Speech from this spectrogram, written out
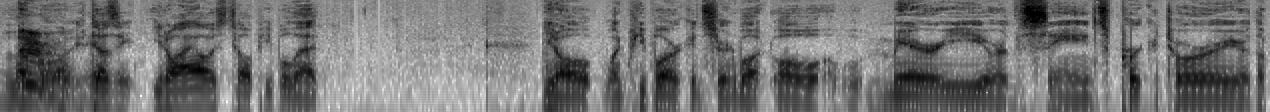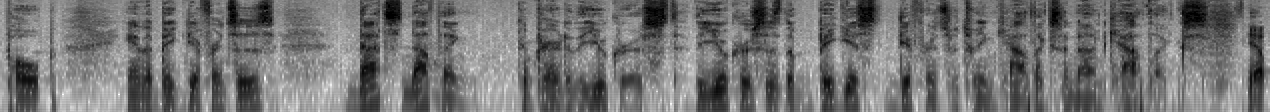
One, it doesn't. You know, I always tell people that. You know, when people are concerned about oh Mary or the saints, purgatory or the Pope, and the big differences, that's nothing compared to the Eucharist. The Eucharist is the biggest difference between Catholics and non-Catholics. Yep.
